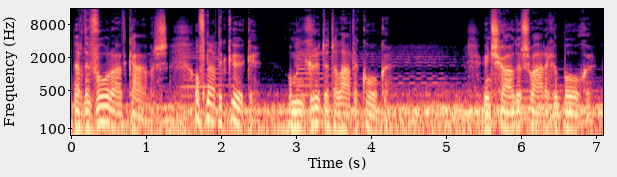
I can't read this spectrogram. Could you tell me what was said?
naar de voorraadkamers of naar de keuken om hun grutten te laten koken. Hun schouders waren gebogen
